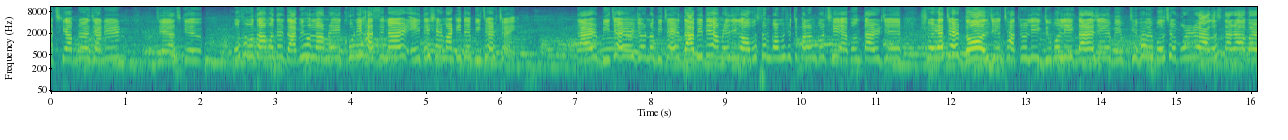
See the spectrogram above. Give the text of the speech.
আজকে আপনারা জানেন যে আজকে প্রথমত আমাদের দাবি হলো আমরা এই খুনি হাসিনার এই দেশের মাটিতে বিচার চাই। তার বিচারের জন্য, বিচারের দাবিতে আমরা এদিকে অবস্থান কর্মসূচি পালন করছি এবং তার যে স্বৈরাচার দল, যে ছাত্রলীগ, যুবলীগ, তারা যে যেভাবে বলছিল পনেরোই আগস্ট তারা আবার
